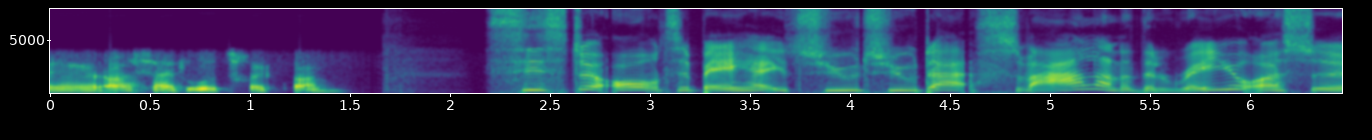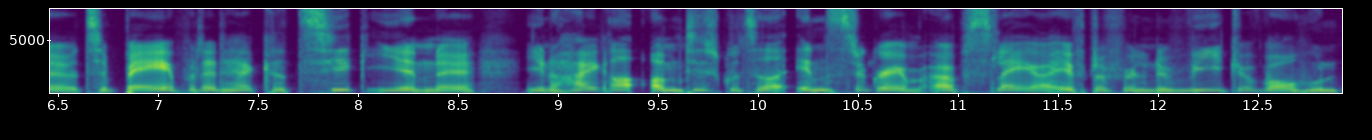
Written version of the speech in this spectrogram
øh, også er et udtryk for. Sidste år tilbage her i 2020, der svarer Lana Del Rey jo også øh, tilbage på den her kritik i en, øh, i en høj grad omdiskuteret Instagram-opslag og efterfølgende video, hvor hun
